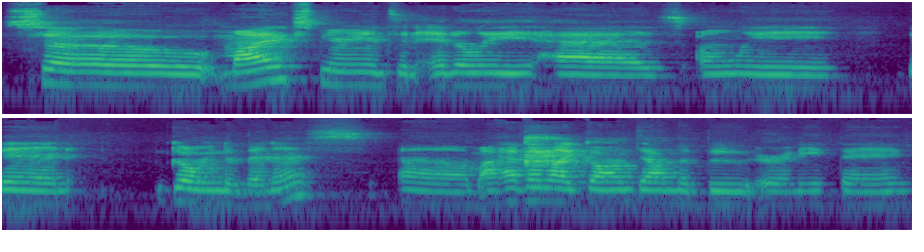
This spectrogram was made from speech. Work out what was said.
So my experience in Italy has only been going to Venice. Um, I haven't like gone down the boot or anything.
